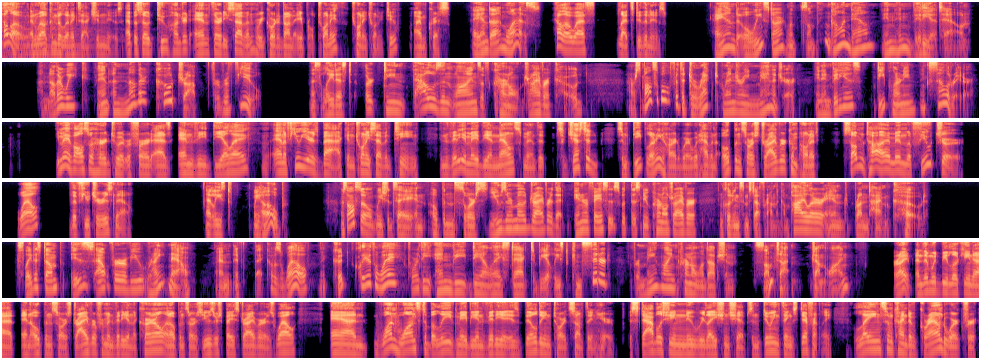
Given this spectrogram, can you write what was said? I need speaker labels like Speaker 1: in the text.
Speaker 1: Hello, and welcome to Linux Action News, episode 237, recorded on April 20th, 2022. I'm Chris.
Speaker 2: And I'm Wes.
Speaker 1: Hello, Wes. Let's do the news.
Speaker 2: And we start with something going down in NVIDIA Town. Another week and another code drop for review. This latest 13,000 lines of kernel driver code are responsible for the direct rendering manager in NVIDIA's Deep Learning Accelerator.
Speaker 1: You may have also heard to it referred as NVDLA, and a few years back in 2017, NVIDIA made the announcement that suggested some deep learning hardware would have an open source driver component sometime in the future. Well, the future is now.
Speaker 2: At least, we hope. There's also, we should say, an open source user mode driver that interfaces with this new kernel driver, including some stuff around the compiler and runtime code. This latest dump is out for review right now, and if that goes well, it could clear the way for the NVDLA stack to be at least considered for mainline kernel adoption sometime down the line.
Speaker 1: Right. And then we'd be looking at an open source driver from NVIDIA in the kernel, an open source user space driver as well. And one wants to believe maybe NVIDIA is building towards something here, establishing new relationships and doing things differently, laying some kind of groundwork for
